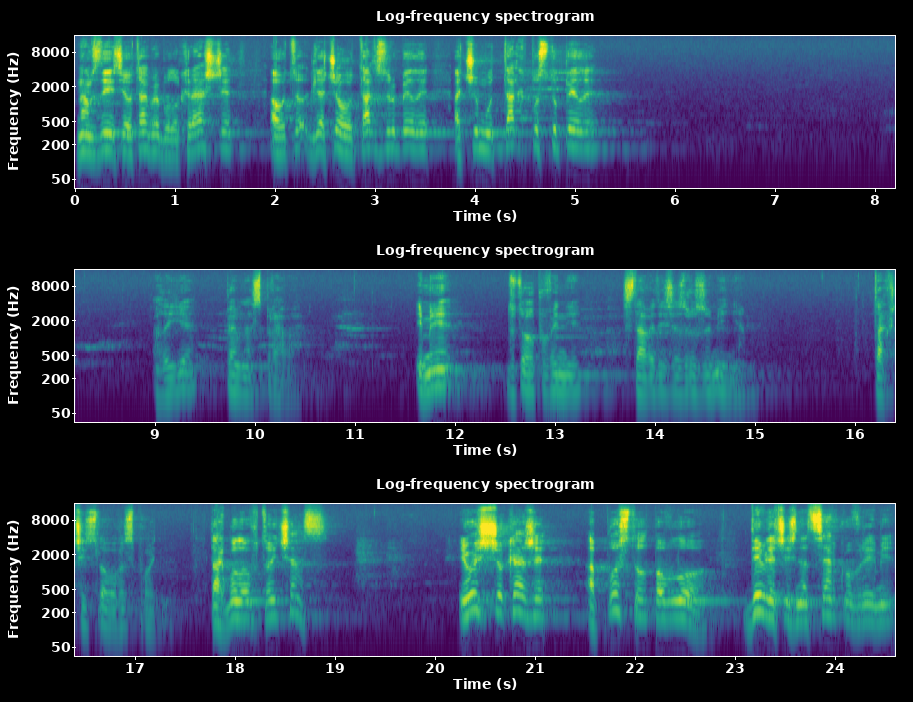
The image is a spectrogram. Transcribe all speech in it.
Нам здається, отак би було краще, а от для чого так зробили, а чому так поступили. Але є певна справа. І ми до того повинні ставитися з розумінням. Так вчить Слово Господнє. Так було в той час. І ось що каже апостол Павло, дивлячись на церкву в Римі,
